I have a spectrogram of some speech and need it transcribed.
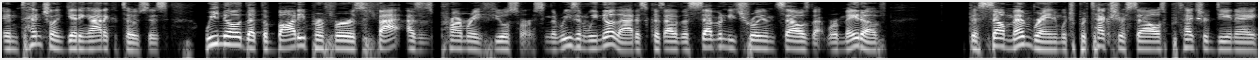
intentionally getting out of ketosis. We know that the body prefers fat as its primary fuel source. And the reason we know that is because out of the 70 trillion cells that we're made of, the cell membrane, which protects your cells, protects your DNA,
